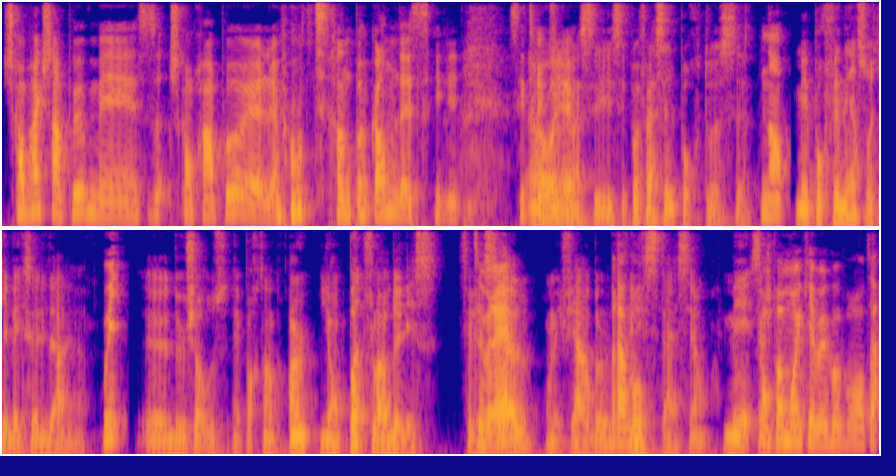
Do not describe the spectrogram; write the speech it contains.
je comprends que je suis en pub, mais c'est ça, je comprends pas euh, le monde qui se rend pas compte de ces, ces Ah trucs-là. ouais, hein, c'est c'est pas facile pour tous. Non. Mais pour finir sur Québec solidaire, Oui, deux choses importantes. Un, ils ont pas de fleurs de lys. C'est C'est les vrai. seuls. On est fiers d'eux. Bravo. Félicitations. Mais ils sont pas moins québécois pour longtemps.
